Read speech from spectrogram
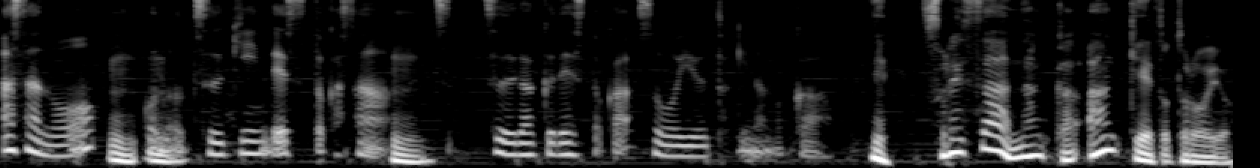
朝のうん、うん。この通勤ですとかさ、うん。つ通学ですとか、そういう時なのか。ね、それさ、なんかアンケート取ろうよ。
